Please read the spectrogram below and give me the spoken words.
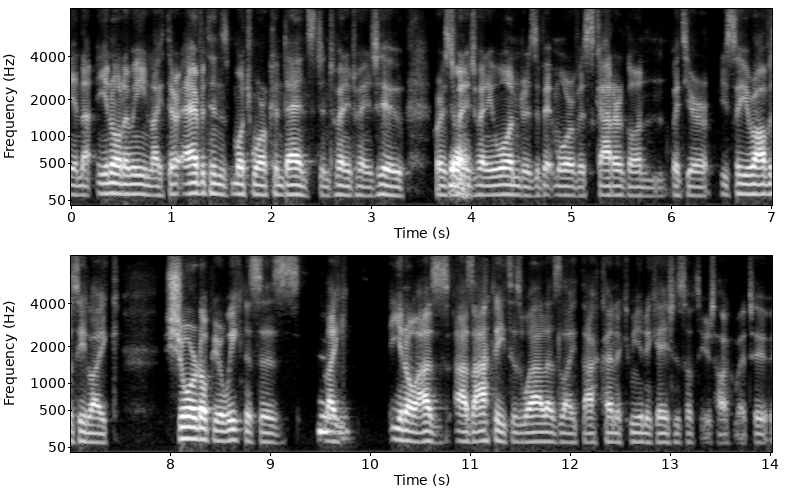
In a- you know what I mean? Like there, everything's much more condensed in 2022, whereas Yeah. 2021 there's a bit more of a scattergun with your. So you're obviously like shored up your weaknesses like you know as as athletes as well as like that kind of communication stuff that you're talking about too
